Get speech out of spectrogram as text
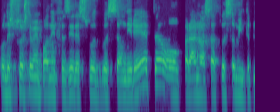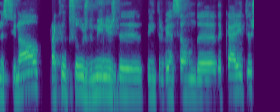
onde as pessoas também podem fazer a sua doação direta ou para a nossa atuação internacional, para aquilo que são os domínios de, de intervenção da, da Caritas.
